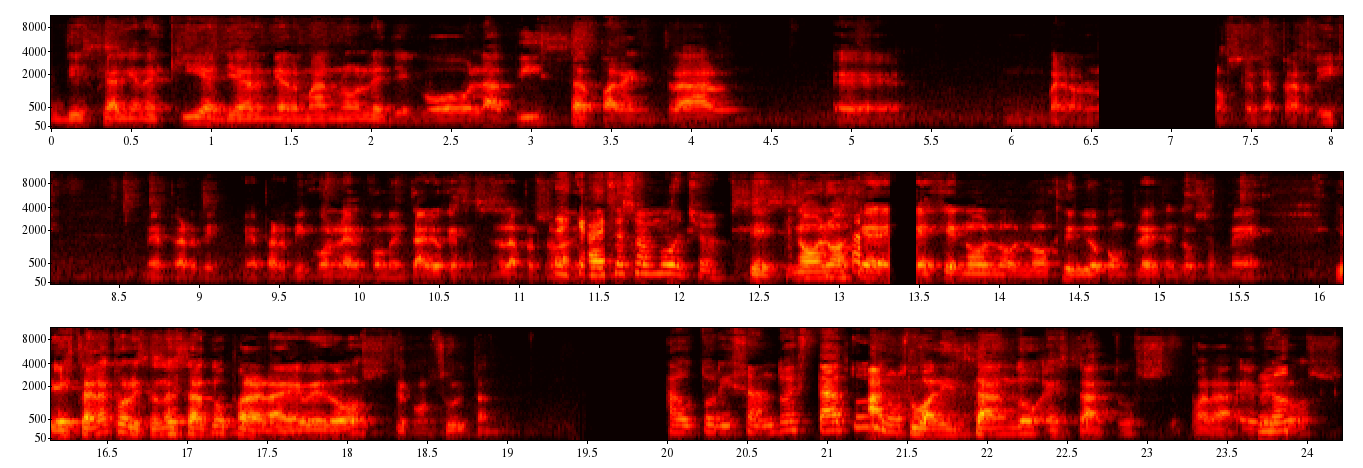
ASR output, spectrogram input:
dice alguien aquí, ayer mi hermano le llegó la visa para entrar. Eh, bueno, no, sé, me perdí. Me perdí. Me perdí con el comentario que está haciendo la persona. Es que a veces son muchos. Sí, no, no, es que, es que no, no, no escribió completo, entonces me. ¿Están actualizando estatus para la EB2? ¿Te consultan? ¿Autorizando estatus? Actualizando estatus para EB2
